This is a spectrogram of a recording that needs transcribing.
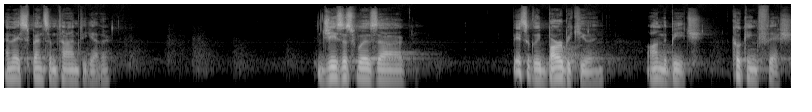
and they spent some time together. Jesus was uh, basically barbecuing on the beach, cooking fish.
